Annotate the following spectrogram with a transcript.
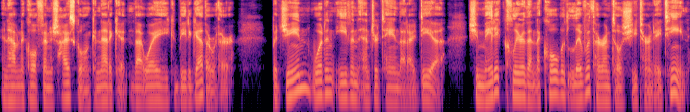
and have Nicole finish high school in Connecticut. That way he could be together with her. But Jeanne wouldn't even entertain that idea. She made it clear that Nicole would live with her until she turned 18.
